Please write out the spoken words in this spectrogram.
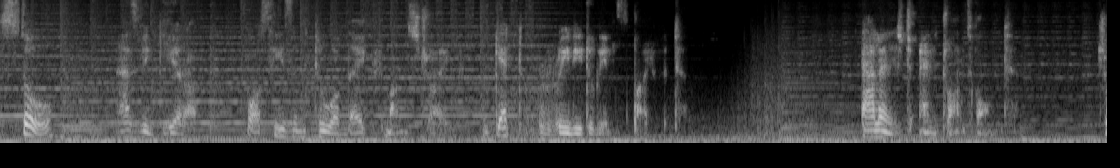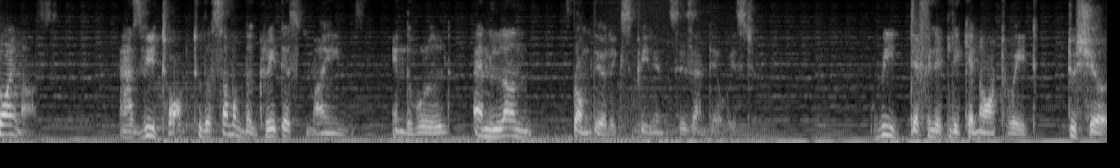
So, as we gear up for season two of the xMonks Drive, get ready to be inspired, challenged, and transformed. Join us as we talk to the, some of the greatest minds in the world and learn from their experiences and their wisdom. We definitely cannot wait to share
